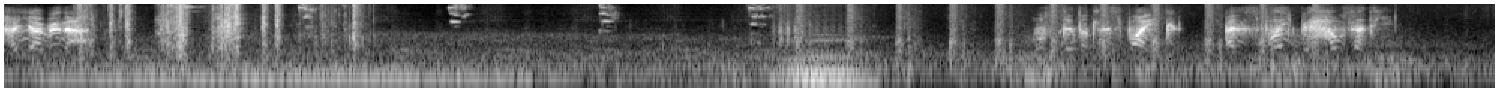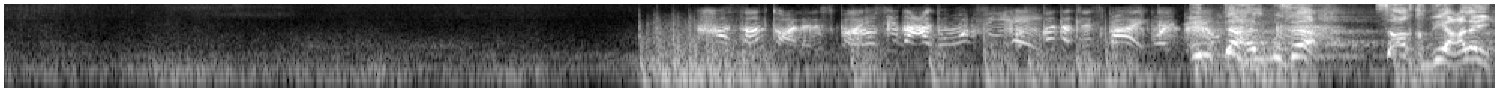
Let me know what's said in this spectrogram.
هيا بنا أسقطت ال spike ال spike بحوزتي حصلت على ال spike رصد عدو في A اسقطت ال spike المزاح سأقضي عليك.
